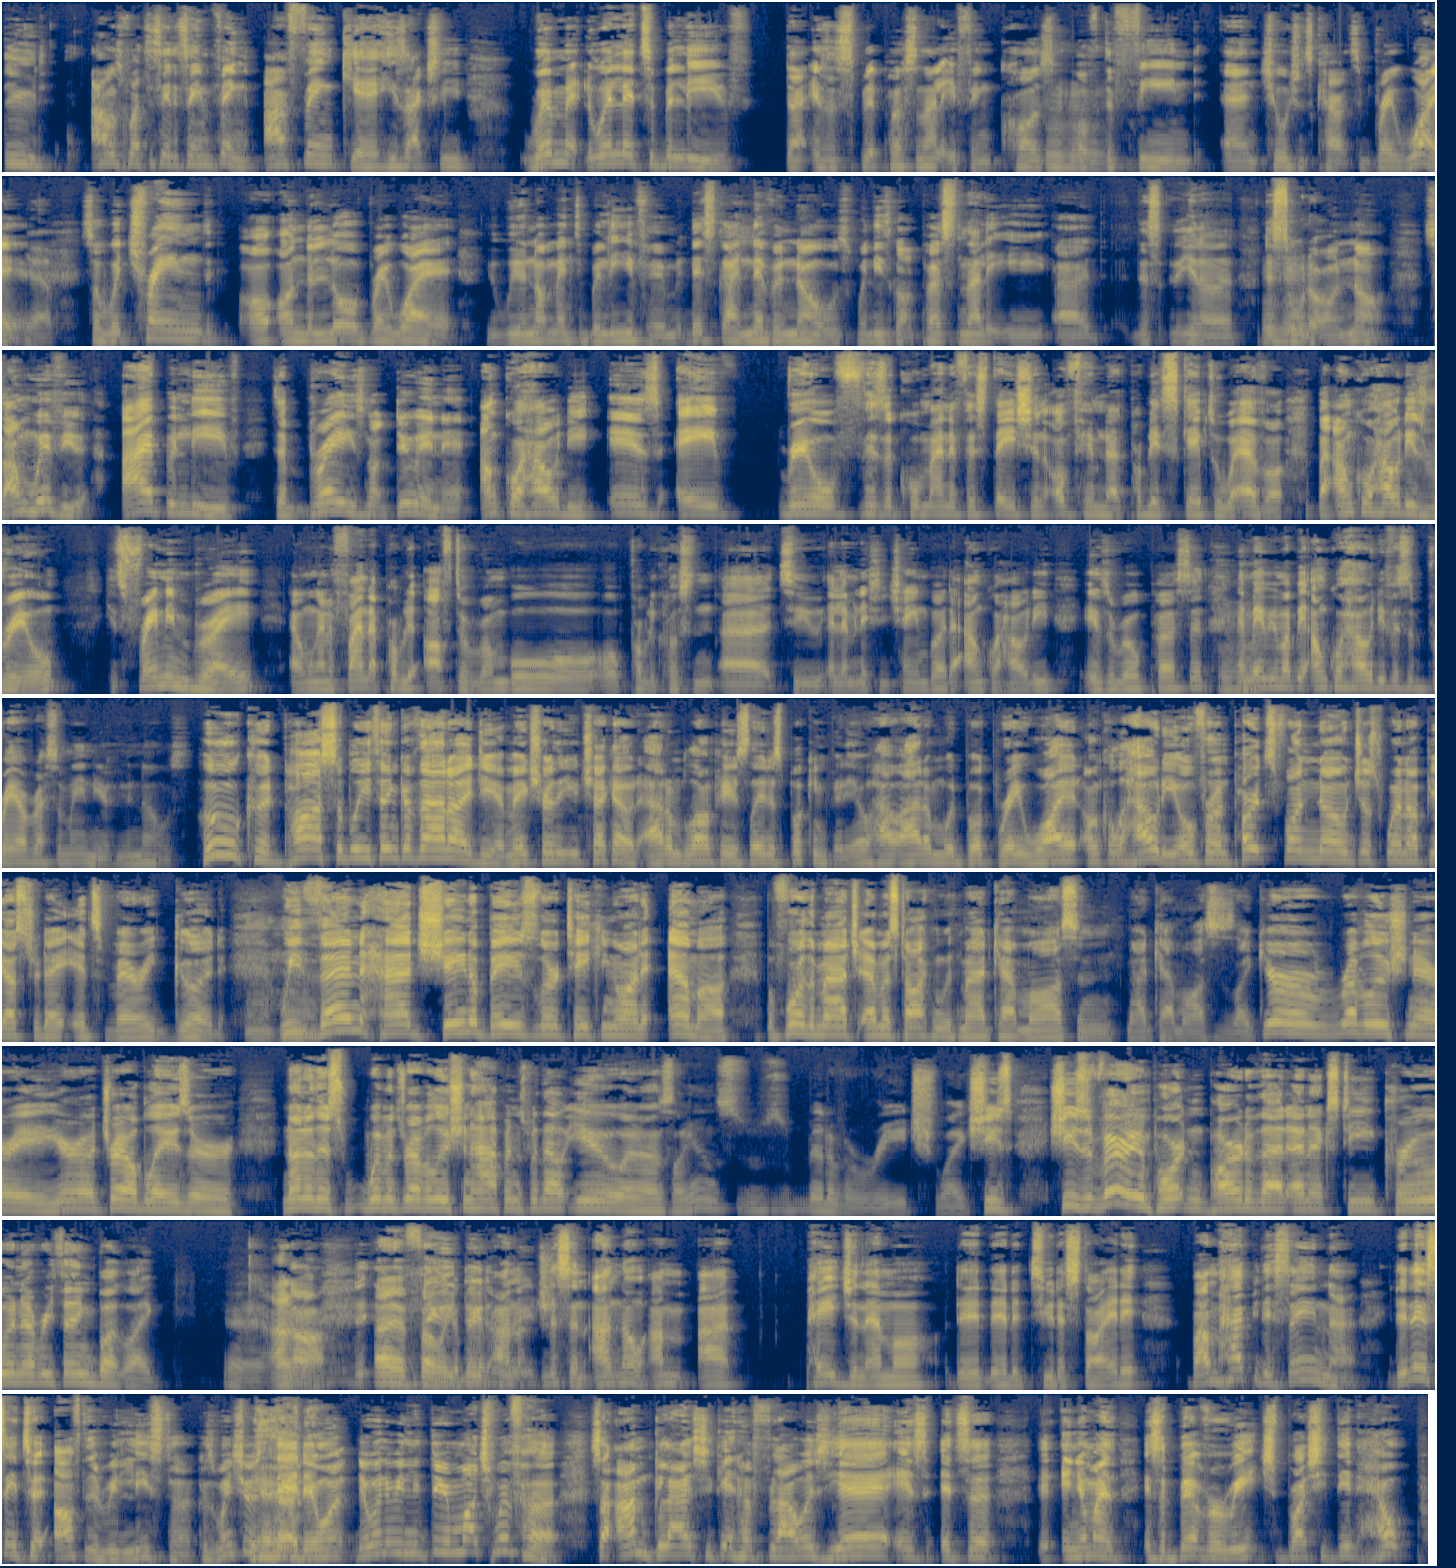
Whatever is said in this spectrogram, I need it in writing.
Dude, I was about to say the same thing. I think yeah, he's actually we're me- we're led to believe that is a split personality thing because Mhm. of the fiend and children's character Bray Wyatt. Yep. So we're trained on the law of Bray Wyatt. We are not meant to believe him. This guy never knows when he's got a personality uh, this you know disorder or not. So I'm with you. I believe that Bray's not doing it. Uncle Howdy is a real physical manifestation of him that probably escaped or whatever. But Uncle Howdy is real. He's framing Bray, and we're gonna find out probably after Rumble or, or probably close uh, to Elimination Chamber that Uncle Howdy is a real person, Mm-hmm. and maybe it might be Uncle Howdy versus Bray at WrestleMania. Who knows? Who could possibly think of that idea? Make sure that you check out Adam Blampier's latest booking video, how Adam would book Bray Wyatt, Uncle Howdy, over on Parts Fun Known, just went up yesterday. It's very good. We then had Shayna Baszler taking on Emma. Before the match, Emma's talking with Madcap Moss, and Madcap Moss is like, You're a revolutionary, you're a trailblazer. None of this women's revolution happens without you. And I was like, This is a bit of a reach. Like she's she's a very important part of that NXT crew and everything, but like eh, I don't know. d- I felt like dude, a bit dude, of a I reach. listen, I know I'm I, Paige and Emma. They're, they're the two that started it. But I'm happy they're saying that. They didn't say to after they released her because when she was Yeah. there, they weren't they weren't really doing much with her. So I'm glad she's getting her flowers. Yeah, it's it's a in your mind it's a bit of a reach, but she did help.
